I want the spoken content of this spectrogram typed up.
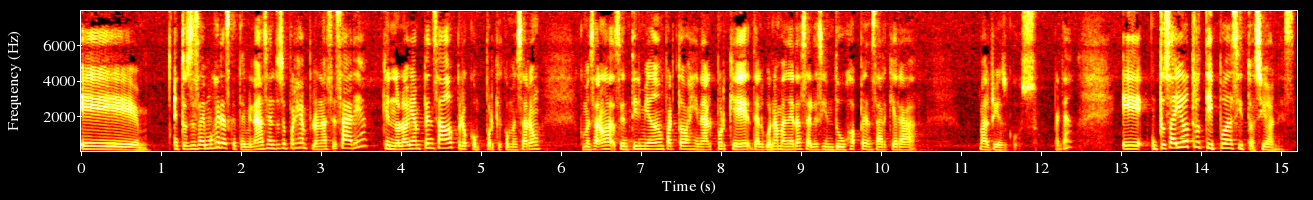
Eh, entonces hay mujeres que terminan haciéndose, por ejemplo, una cesárea, que no lo habían pensado, pero porque comenzaron, comenzaron a sentir miedo de un parto vaginal porque de alguna manera se les indujo a pensar que era más riesgoso, ¿verdad? Eh, entonces hay otro tipo de situaciones.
